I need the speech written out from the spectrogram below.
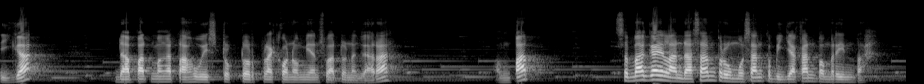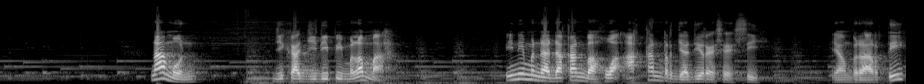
Tiga, dapat mengetahui struktur perekonomian suatu negara. Empat, sebagai landasan perumusan kebijakan pemerintah. Namun, jika GDP melemah, ini menandakan bahwa akan terjadi resesi, yang berarti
